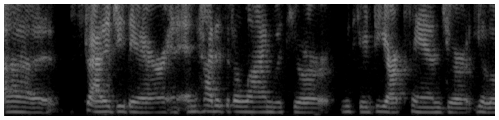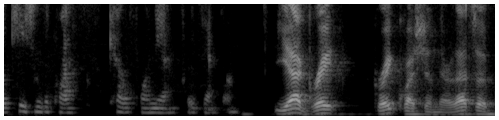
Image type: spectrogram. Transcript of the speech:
uh, strategy there, and, and how does it align with your with your DR plans, your your locations across California, for example? Yeah, great, great question there. That's a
